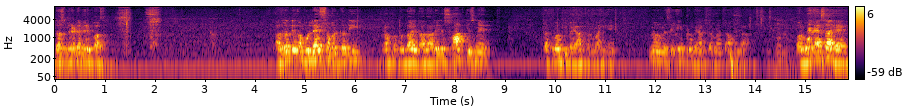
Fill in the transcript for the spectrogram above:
دس منٹ ہے میرے پاس۔ حضرت ابو اللہ سمرکندی رحمت اللہ تعالیٰ علیہ نے سات قسمیں تقوی کی بیان فرمائی ہیں۔ میں ان میں سے ایک کو بیان کرنا چاہوں گا۔ اور وہ ایسا ہے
